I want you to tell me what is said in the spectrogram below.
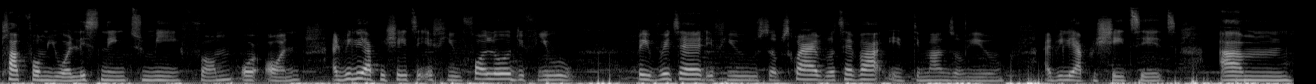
platform you are listening to me from or on i'd really appreciate it if you followed if you favorited, if you subscribed, whatever it demands of you. I'd really appreciate it. Um,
